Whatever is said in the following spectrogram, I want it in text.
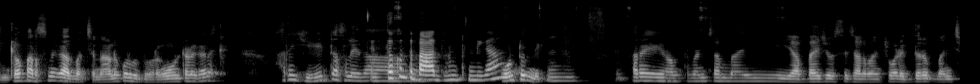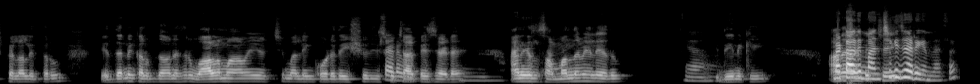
ఇంట్లో పర్సన్ కాదు మా చిన్నాన్న కొడుకు దూరంగా ఉంటాడు కానీ అరే ఏంటి అసలు ఎంతో కొంత బాధ ఉంటుందిగా. ఉంటుంది. అరే అంత మంచి అమ్మాయి ఈ అబ్బాయి చూస్తే చాలా మంచివాడు ఇద్దరు మంచి పిల్లలు ఇద్దరు ఇద్దరిని కలుపుదాం అనేసరి వాళ్ళ మామయ్య వచ్చి మళ్ళీ ఇంకోటి ఇష్యూ తీసుకొచ్చి చెడగొట్టు. ఆపేసాడే మ్మ్. ఆయనకి అసలు సంబంధమే లేదు. దీనికి. బట్ అని అది అనిపించి, మంచిగా జరిగిందా సార్?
